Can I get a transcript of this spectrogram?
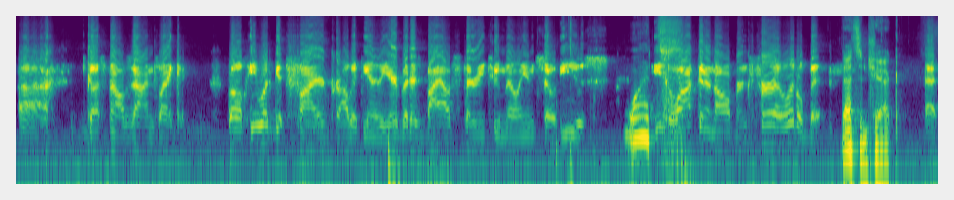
Uh, Gus Malzahn's like, well, he would get fired probably at the end of the year, but his buyout's thirty-two million, so he's What? he's locked in at Auburn for a little bit. That's a check. That,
